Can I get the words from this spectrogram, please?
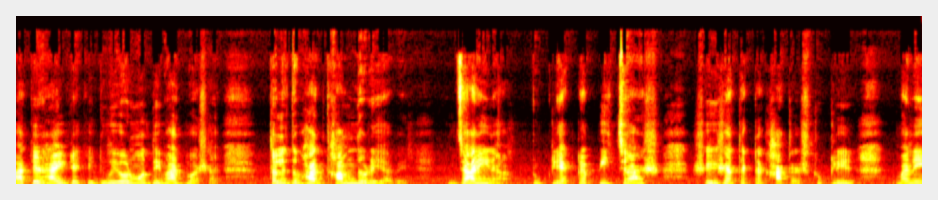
ভাতের হাঁড়িটাকে ধুয়ে ওর মধ্যেই ভাত বসায়? তাহলে তো ভাত ঘাম ধরে যাবে। জানি না। টুকলি একটা পিচাস, সেই সাথে একটা খাটাস। টুকলির মানে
